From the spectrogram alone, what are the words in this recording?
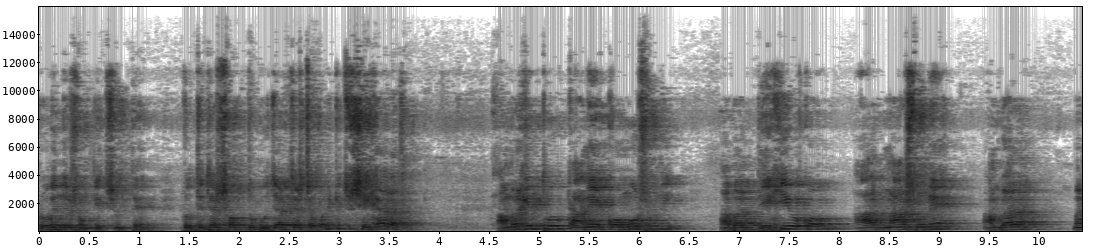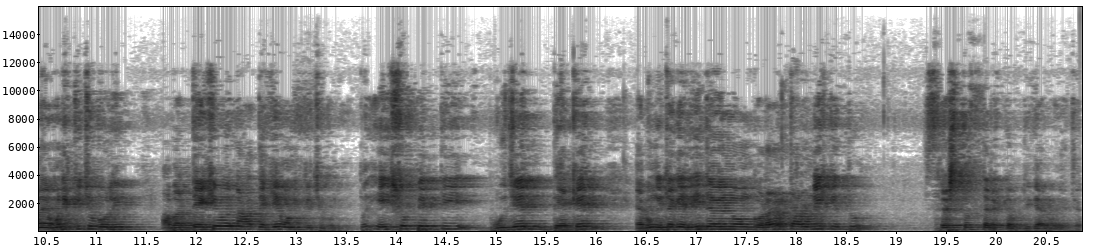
রবীন্দ্রসঙ্গীত শুনতেন, প্রতিটা শব্দ বোঝার চেষ্টা অনেক কিছু শেখার আছে। আমরা কিন্তু কানে কমও শুনি, আবার দেখিও কম, আর না শুনে আমরা মানে অনেক কিছু বলি, আবার দেখেও না দেখে অনেক কিছু বলি। তো এইসব ব্যক্তি বুঝেন, দেখেন, এবং এটাকে হৃদয়ঙ্গম করার কারণেই কিন্তু শ্রেষ্ঠত্বের একটা অধিকার হয়েছে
